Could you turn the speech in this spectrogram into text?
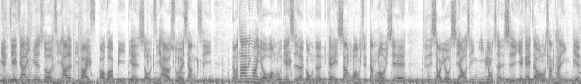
连接家里面所有其他的 device，包括笔电、手机还有数位相机。然后它另外有网络电视的功能，你可以上网去 download 一些就是小游戏啊，或是应用程式，也可以在网络上看影片。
